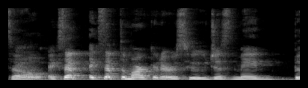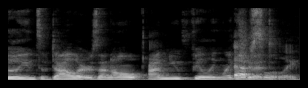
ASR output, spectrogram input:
So except except the marketers who just made billions of dollars on all on you feeling like shit. Absolutely.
